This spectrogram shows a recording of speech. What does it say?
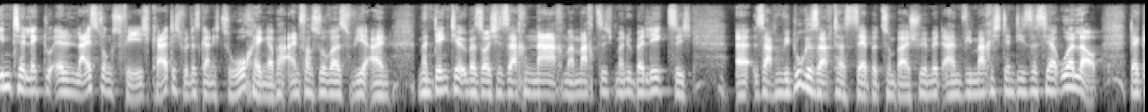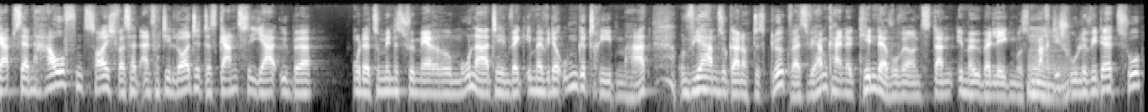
intellektuellen Leistungsfähigkeit, ich will das gar nicht zu hoch hängen, aber einfach sowas wie ein, man denkt ja über solche Sachen nach, man macht sich, man überlegt sich äh, Sachen, wie du gesagt hast, Seppe zum Beispiel, mit einem, wie mache ich denn dieses Jahr Urlaub? Da gab es ja einen Haufen Zeug, was halt einfach die Leute das ganze Jahr über oder zumindest für mehrere Monate hinweg immer wieder umgetrieben hat. Und wir haben sogar noch das Glück, weißt wir haben keine Kinder, wo wir uns dann immer überlegen müssen, mhm. macht die. Schule wieder zu,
